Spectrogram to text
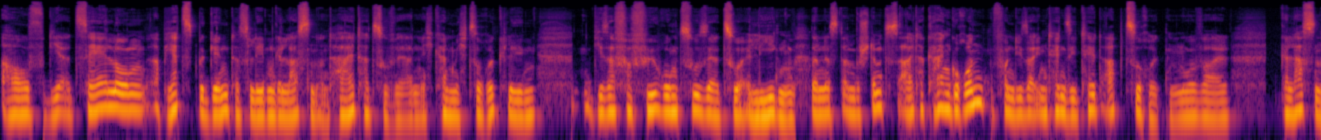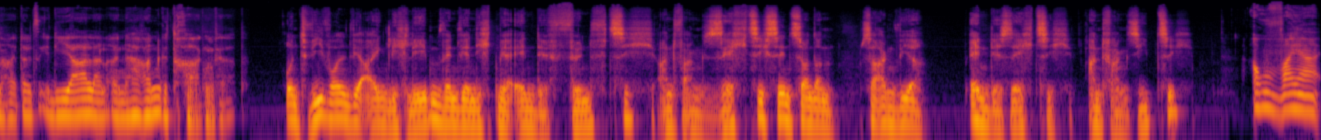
auf die Erzählung, ab jetzt beginnt das Leben gelassen und heiter zu werden, ich kann mich zurücklegen, dieser Verführung zu sehr zu erliegen. Dann ist ein bestimmtes Alter kein Grund, von dieser Intensität abzurücken, nur weil Gelassenheit als Ideal an einen herangetragen wird. Und wie wollen wir eigentlich leben, wenn wir nicht mehr Ende 50, Anfang 60 sind, sondern sagen wir Ende 60, Anfang 70? Auweia.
